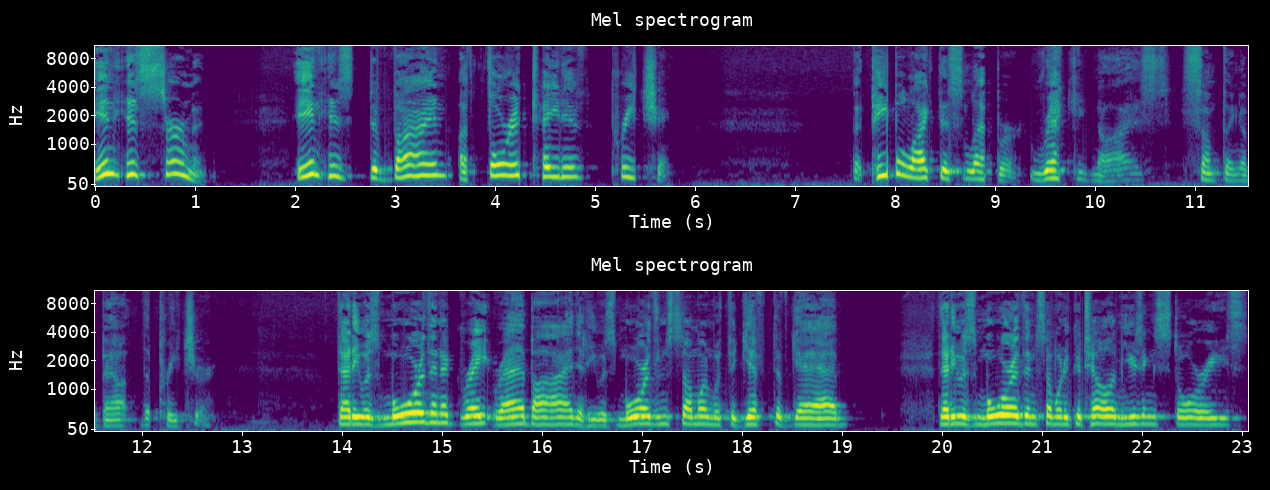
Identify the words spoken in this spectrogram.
in his sermon, in his divine authoritative preaching, that people like this leper recognized something about the preacher. That he was more than a great rabbi, that he was more than someone with the gift of gab, that he was more than someone who could tell amusing stories.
